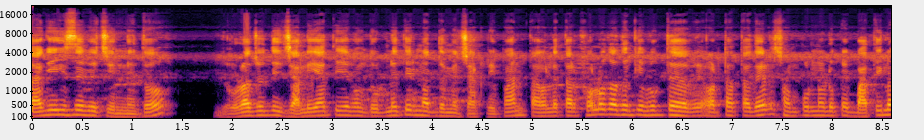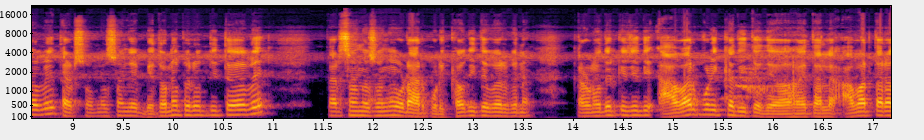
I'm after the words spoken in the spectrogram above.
দাগি হিসেবে চিহ্নিত। ওরা যদি জালিয়াতি এবং দুর্নীতির মাধ্যমে চাকরি পান, তাহলে তার ফলও তাদেরকে ভুগতে হবে। অর্থাৎ তাদের সম্পূর্ণরূপে বাতিল হবে, তার সঙ্গে সঙ্গে বেতনও ফেরত দিতে হবে, তার সঙ্গে সঙ্গে ওরা আর পরীক্ষাও দিতে পারবে না। কারণ ওদেরকে যদি আবার পরীক্ষা দিতে দেওয়া হয়, তাহলে আবার তারা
